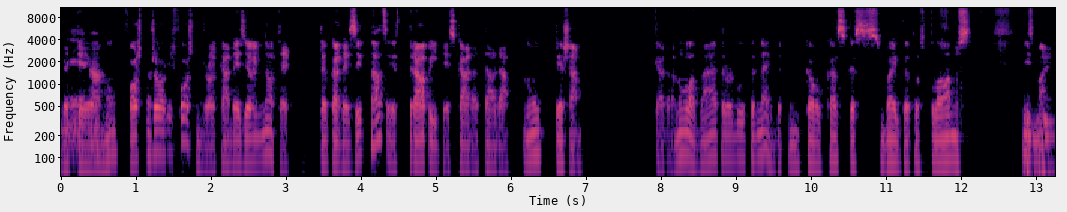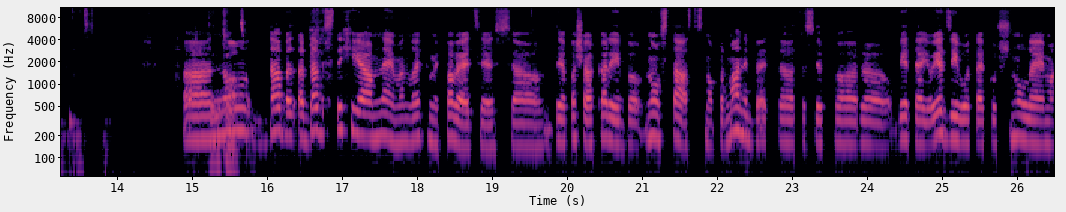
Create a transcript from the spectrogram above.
Bet, Jā. nu, force majeure ir force majeure, kādreiz jau viņi notiek. Tev kādreiz ir nācies trāpīties kādā tādā, nu, tiešām kādā, nu, labi, vētra varbūt ar ne, bet nu, kaut kas, kas baigta tos plānus izmaina. Uh, nu, daba, ar dabas stihijām, nē, man laikam ir paveicies. Uh, tie pašā karība, nu, stāstas nav par mani, bet uh, tas ir par uh, vietējo iedzīvotāju, kurš nolēma,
